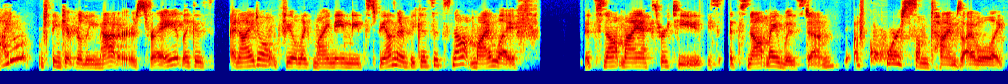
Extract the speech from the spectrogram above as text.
I don't think it really matters, right? Like, and I don't feel like my name needs to be on there because it's not my life. It's not my expertise. It's not my wisdom. Of course, sometimes I will like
